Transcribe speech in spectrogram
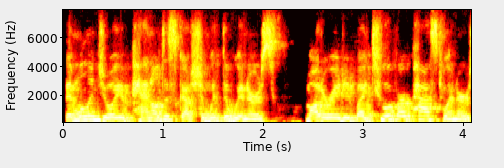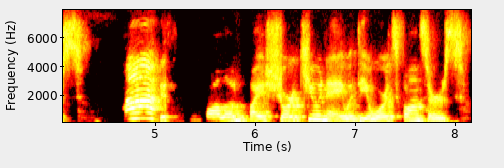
Then we'll enjoy a panel discussion with the winners, moderated by two of our past winners. Ah. This will be followed by a short Q&A with the award sponsors.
